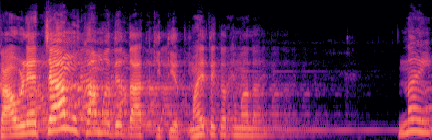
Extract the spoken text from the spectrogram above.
कावळ्याच्या मुखामध्ये दात किती आहेत? माहिती आहे का तुम्हाला? नाही.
